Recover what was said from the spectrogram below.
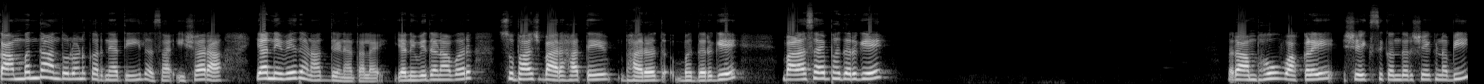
कामबंद आंदोलन करण्यात येईल असा इशारा या निवेदनात देण्यात आलाय. या निवेदनावर सुभाष बारहाते भारत भदरगे बाळासाहेब भदरगे रामभाऊ वाकळे शेख सिकंदर शेख नबी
